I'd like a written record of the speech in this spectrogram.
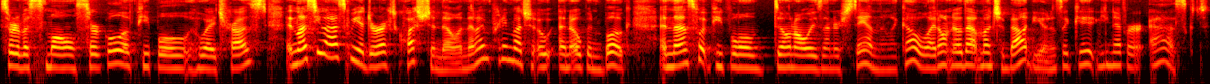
sort of a small circle of people who I trust. Unless you ask me a direct question, though, and then I'm pretty much o- an open book. And that's what people don't always understand. They're like, "Oh, well, I don't know that much about you," and it's like, "You never asked."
